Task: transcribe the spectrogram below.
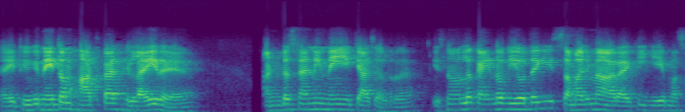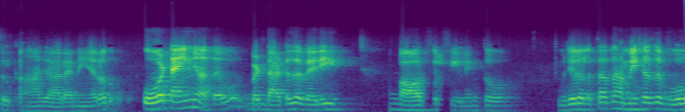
right क्योंकि नहीं तो हम हाथ पैर हिला ही रहे हैं अंडरस्टैंडिंग नहीं है क्या चल रहा है। इसमें मतलब काइंड ऑफ़ ये होता है कि समझ में आ रहा है कि ये मसल कहाँ जा रहा है नहीं जा रहा। तो ओवर टाइम ही आता है वो but that is a very powerful feeling तो मुझे तो लगता था हमेशा से वो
